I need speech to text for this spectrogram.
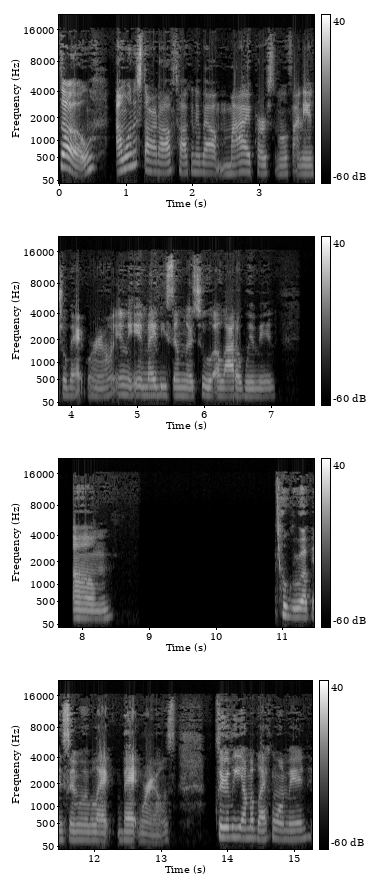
So, I want to start off talking about my personal financial background, and it may be similar to a lot of women um, who grew up in similar black backgrounds. Clearly, I'm a black woman.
